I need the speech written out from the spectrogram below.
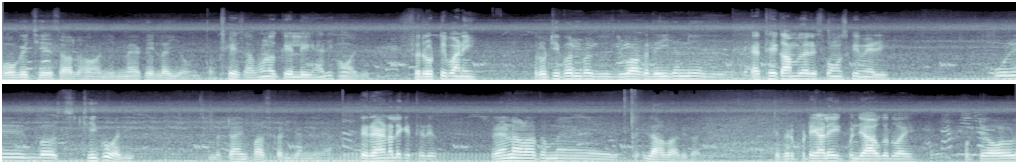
ਹੋ ਗਏ 6 ਸਾਲ ਹਾਂ ਜੀ ਮੈਂ ਅਕੇਲਾ ਹੀ ਹਾਂ ਹੁਣ ਤਾਂ। 6 ਸਾਲ ਹੁਣ ਅਕੇਲੇ ਹੀ ਹਾਂ ਜੀ। ਹਾਂ ਜੀ। ਫਿਰ ਰੋਟੀ ਪਾਣੀ? ਰੋਟੀ ਪਾਣੀ ਬਸ ਜਵਾਕ ਦੇ ਹੀ ਜਾਂਦੇ ਆ ਜੀ। ਇੱਥੇ ਕੰਮ ਦਾ ਰਿਸਪੌਂਸ ਕਿਵੇਂ ਹੈ ਜੀ? ਉਹਨੇ ਬਸ ਠੀਕ ਹੋ ਜੀ। ਮੈਂ ਟਾਈਮ ਪਾਸ ਕਰੀ ਜਾਂਦੇ ਆ। ਤੇ ਰਹਿਣ ਵਾਲੇ ਕਿੱਥੇ ਦੇ ਹੋ? ਰਹਿਣ ਵਾਲਾ ਤਾਂ ਮੈਂ ਇਲਾਹਾਬਾਦ ਦਾ ਜੀ। ਤੇ ਫਿਰ ਪਟਿਆਲੇ ਪੰਜਾਬ ਕਦੋਂ ਆਏ? ਪਟਿਆਲ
